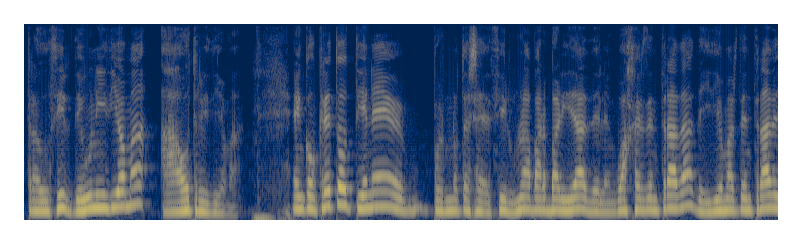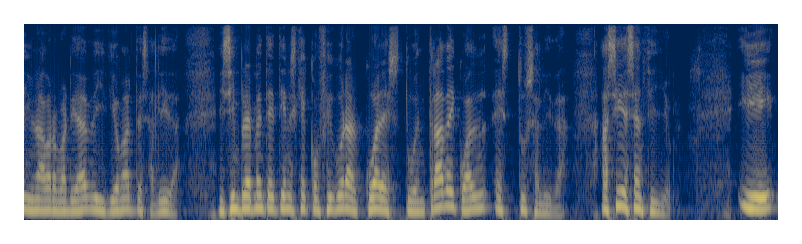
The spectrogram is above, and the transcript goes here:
traducir de un idioma a otro idioma. En concreto tiene, pues no te sé decir, una barbaridad de lenguajes de entrada, de idiomas de entrada y una barbaridad de idiomas de salida. Y simplemente tienes que configurar cuál es tu entrada y cuál es tu salida. Así de sencillo. Y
